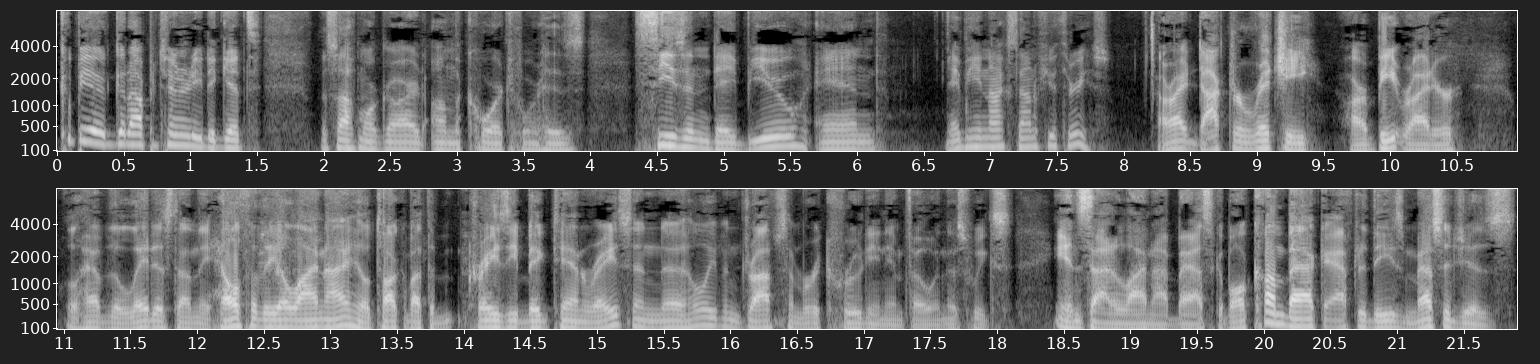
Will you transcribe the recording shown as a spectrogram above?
could be a good opportunity to get the sophomore guard on the court for his season debut, and maybe he knocks down a few threes. All right, Dr. Richey, our beat writer, will have the latest on the health of the Illini. He'll talk about the crazy Big Ten race, and uh, he'll even drop some recruiting info in this week's Inside Illini Basketball. Come back after these messages.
